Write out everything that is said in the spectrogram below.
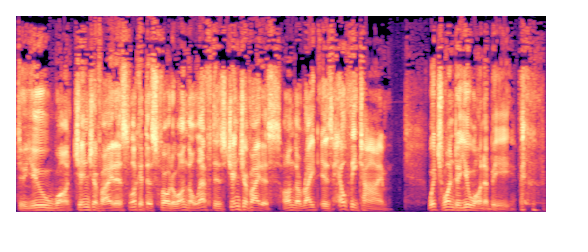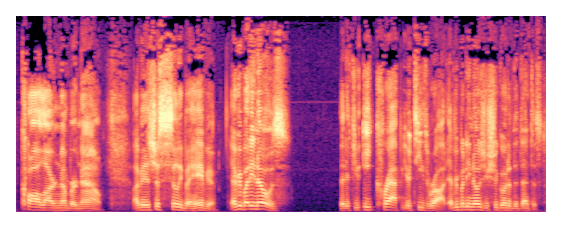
do you want gingivitis? Look at this photo. On the left is gingivitis. On the right is healthy time. Which one do you want to be? Call our number now. I mean, it's just silly behavior. Everybody knows that if you eat crap, your teeth rot. Everybody knows you should go to the dentist.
